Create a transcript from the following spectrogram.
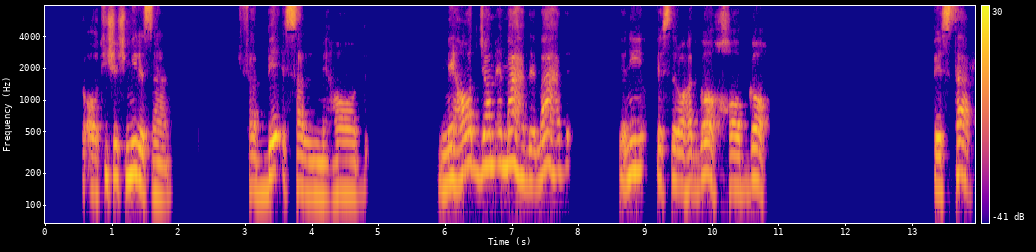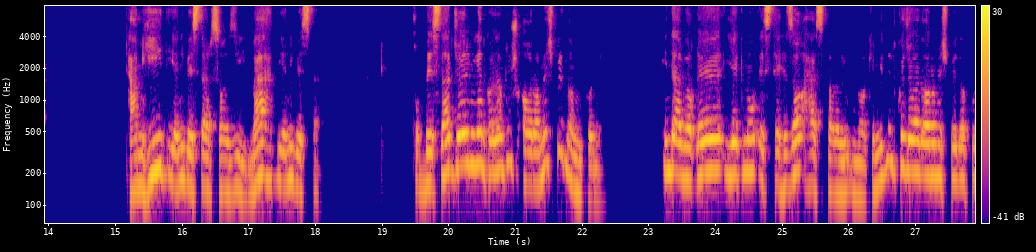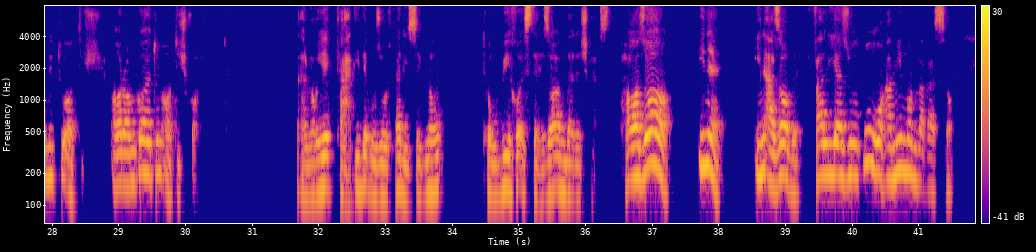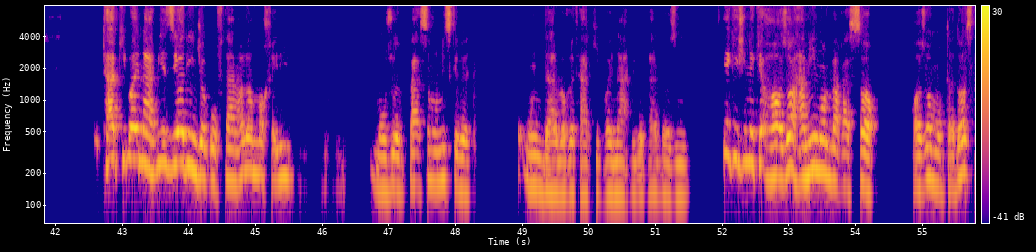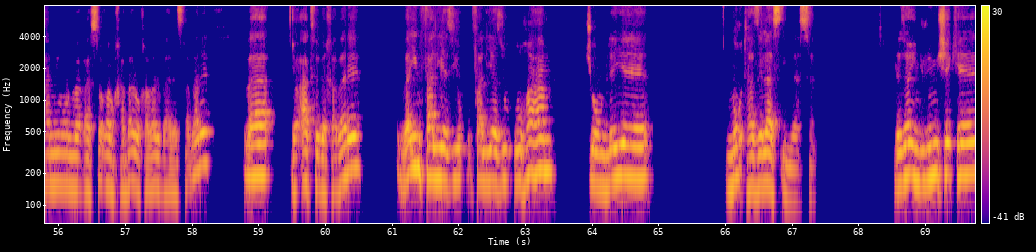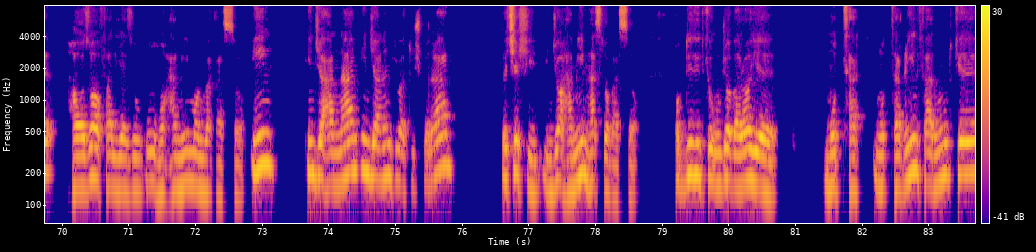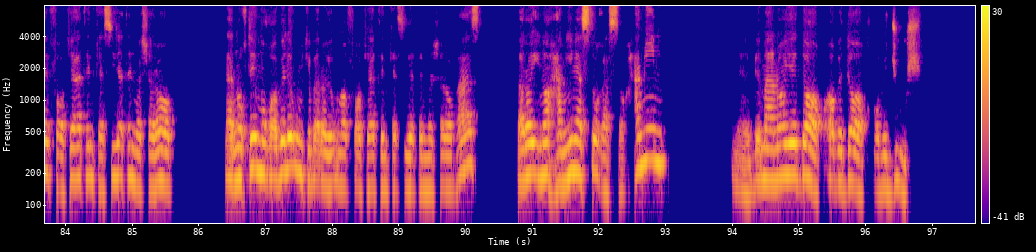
به آتیشش می‌رسن. فبئس المهاد. مهاد جمع مهد. مهد یعنی استراحتگاه خوابگاه. بستر. تمهید یعنی بستر سازی مهد یعنی بستر. خب بستر جایی میگن که آدم توش آرامش پیدا می‌کنه. این در واقع یک نوع استهزاء هست برای اونا که می‌دونید کجا باید آرامش پیدا کنید؟ تو آتیش. آرامگاهتون آتیش خواهد. در واقع یک تهدید بزرگتری است یک نوع توبیخ و استهزاء هم درش هست. هازا اینه. این عذابه. فلیزوقو و حمیمون و قصاب ترکیب های نحوی زیادی اینجا گفتن. حالا ما خیلی موضوع بحثمون نیست که به اون در واقع ترکیب های نحوی بپردازیم. یکیش اینه که هازا همیمون و قصاق هازا مبتداست همیمون و قصاق هم خبر و خبر بعد از خبره و یا عطف به خبره. و این فلیزوقوها هم جمله معتزله است این وسط. لذا اینجوری میشه که هازا فلیزوقوه حمیمون و قصاب این این جهنم این جهنمی که باید توش برن بچشید اینجا حمیم هست و قصاب خب دیدید که اونجا برای متقین فرمود که فاکهت کثیرت و شراب. در نقطه مقابل اون که برای اونا فاکهت کثیرت و شراب هست برای اینا حمیم است و قصاب حمیم به معنای داغ آب داغ آب جوش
